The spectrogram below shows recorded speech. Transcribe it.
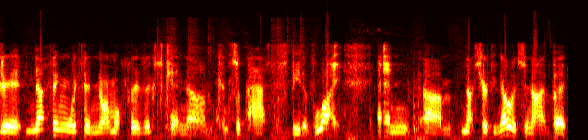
that nothing within normal physics can um, can surpass the speed of light. And um, not sure if you know this or not, but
